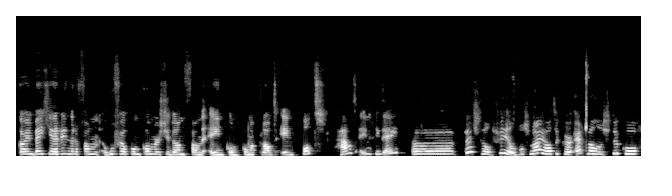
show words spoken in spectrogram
kan je een beetje herinneren van hoeveel komkommers je dan van één komkommerplant in pot haalt? Enig idee? Eh, best wel veel. Volgens mij had ik er echt wel een stuk of,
